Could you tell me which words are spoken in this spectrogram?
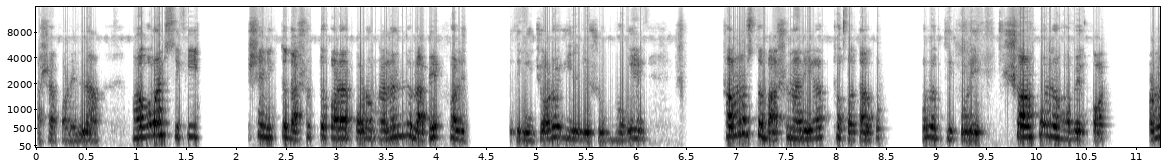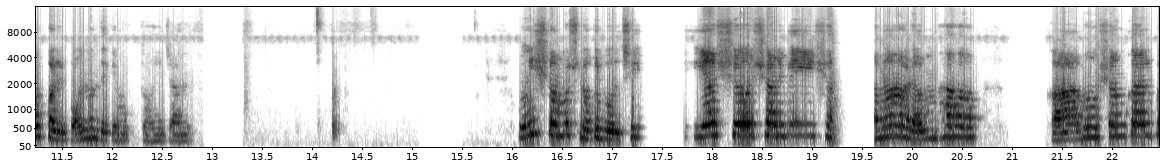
আশা করেন না। ভগবান শ্রীকৃষ্ণের নিত্য দাসত্ব করার পরম আনন্দ লাভের ফলে তিনি জড়, ইন্দ্র, সুখ ভোগের সমস্ত বাসনা নিরর্থকতা উপলব্ধি করে সম্পূর্ণভাবে কর্মফলের বন্ধন থেকে মুক্ত হয়ে যান। উনিশ নম্বর শ্লোকে বলছে यश सर्वे समारम्भः कामो संकल्प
